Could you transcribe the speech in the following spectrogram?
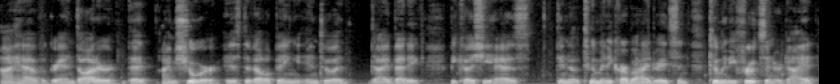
I have a granddaughter that I'm sure is developing into a diabetic because she has, you know, too many carbohydrates and too many fruits in her diet.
